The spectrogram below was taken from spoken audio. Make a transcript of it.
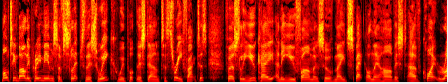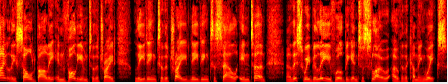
Malting barley premiums have slipped this week. We put this down to three factors. Firstly, UK and EU farmers who have made spec on their harvest have quite rightly sold barley in volume to the trade, leading to the trade needing to sell in turn. Now, this we believe will begin to slow over the coming weeks.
